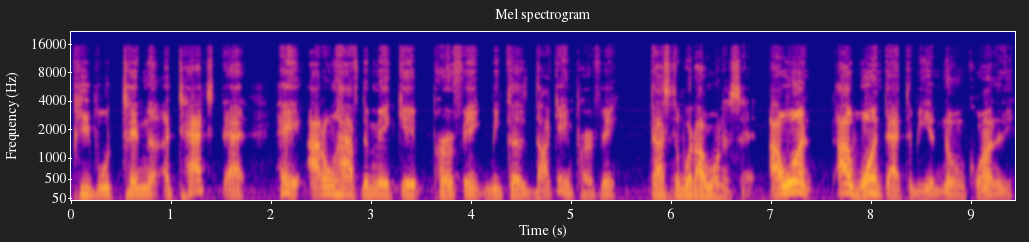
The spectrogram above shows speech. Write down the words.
people tend to attach that. Hey, I don't have to make it perfect because Doc ain't perfect. That's the what I want to say. I want I want that to be a known quantity.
